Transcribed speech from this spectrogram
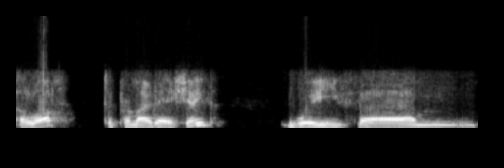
a lot to promote our sheep. We've um,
